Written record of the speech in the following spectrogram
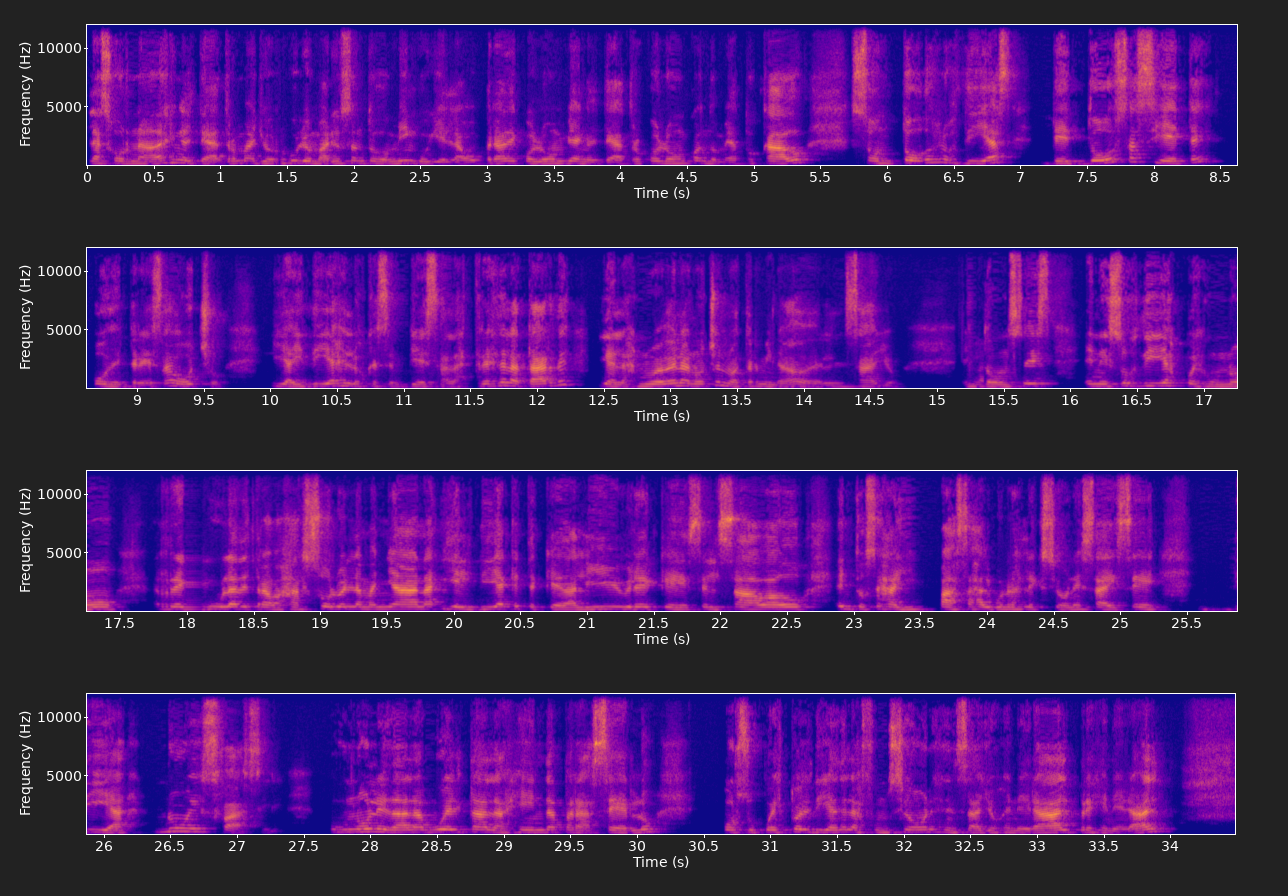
las jornadas en el Teatro Mayor Julio Mario Santo Domingo y en la Ópera de Colombia, en el Teatro Colón, cuando me ha tocado, son todos los días de 2 a 7 o de 3 a 8. Y hay días en los que se empieza a las 3 de la tarde y a las 9 de la noche no ha terminado el ensayo. Entonces, en esos días, pues uno regula de trabajar solo en la mañana y el día que te queda libre, que es el sábado, entonces ahí pasas algunas lecciones a ese día. No es fácil. Uno le da la vuelta a la agenda para hacerlo. Por supuesto, el día de las funciones, ensayo general, pregeneral,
